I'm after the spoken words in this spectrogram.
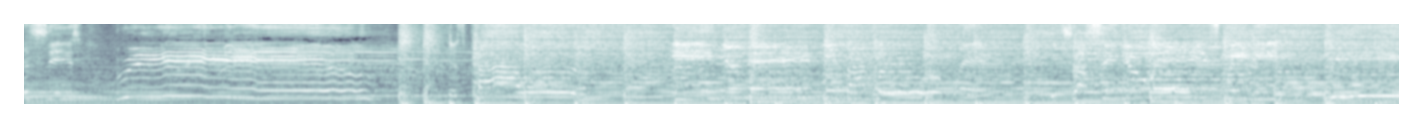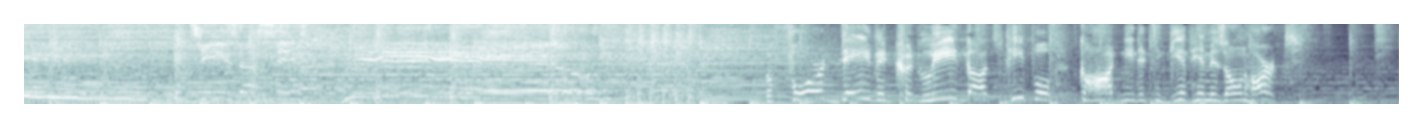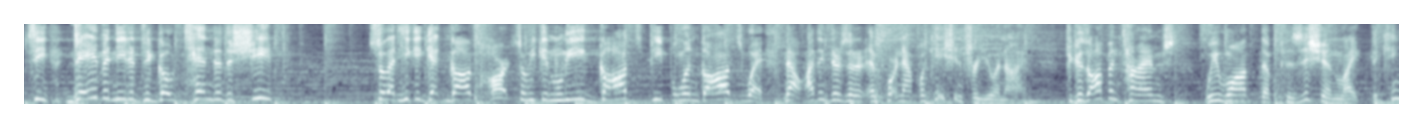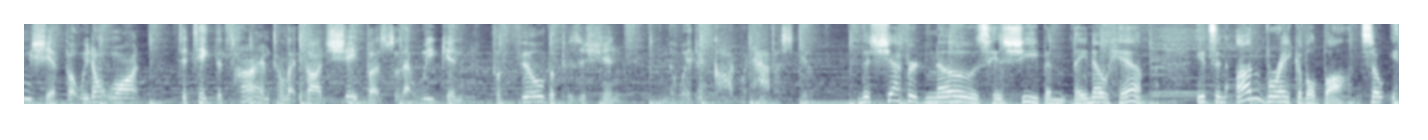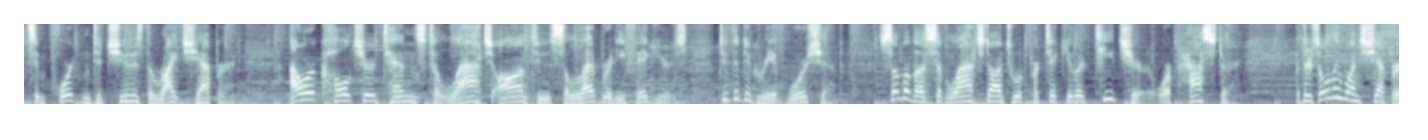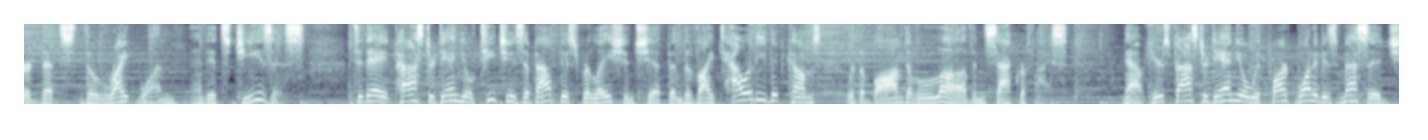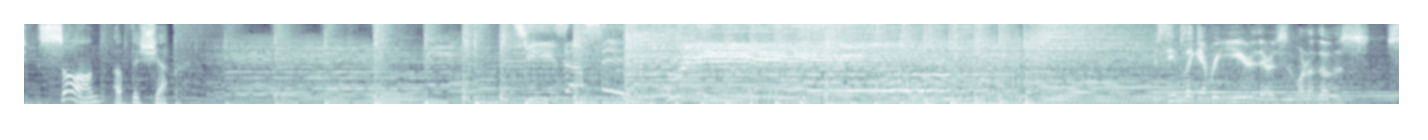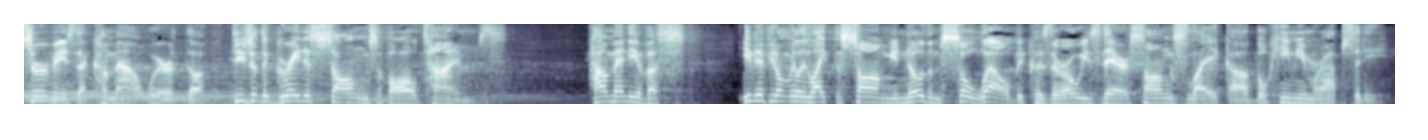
Is. Before David could lead God's people, God needed to give him his own heart. See, David needed to go tend to the sheep so that he could get God's heart, so he can lead God's people in God's way. Now, I think there's an important application for you and I because oftentimes we want the position like the kingship, but we don't want to take the time to let God shape us so that we can fulfill the position in the way that God would have us do. The shepherd knows his sheep and they know him. It's an unbreakable bond, so it's important to choose the right shepherd. Our culture tends to latch on to celebrity figures to the degree of worship. Some of us have latched onto a particular teacher or pastor. But there's only one shepherd that's the right one, and it's Jesus. Today, Pastor Daniel teaches about this relationship and the vitality that comes with a bond of love and sacrifice. Now, here's Pastor Daniel with part one of his message Song of the Shepherd. Seems like every year there's one of those surveys that come out where the these are the greatest songs of all times. How many of us, even if you don't really like the song, you know them so well because they're always there. Songs like uh, Bohemian Rhapsody.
